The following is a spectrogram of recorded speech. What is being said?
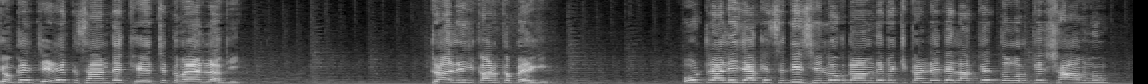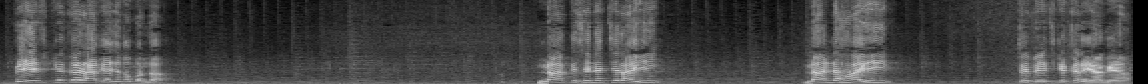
ਕਿਉਂਕਿ ਜਿਹੜੇ ਕਿਸਾਨ ਦੇ ਖੇਤ 'ਚ ਕਮੈਨ ਲੱਗੀ ਟਰਾਲੀ 'ਚ ਕਣਕ ਪੈ ਗਈ। ਉਹ ਟਰਾਲੀ ਜਾ ਕੇ ਸਿੱਧੀ ਸੀਲੋ ਗੋਦਾਮ ਦੇ ਵਿੱਚ ਕੰਡੇ ਤੇ ਲਾ ਕੇ ਤੋਲ ਕੇ ਸ਼ਾਮ ਨੂੰ ਵੇਚ ਕੇ ਘਰ ਆ ਗਿਆ ਜਦੋਂ ਬੰਦਾ। ਨਾ ਕਿਸੇ ਨੇ ਚੜਾਈ ਨਾ ਨਹਾਈ ਤੇ ਵੇਚ ਕੇ ਘਰੇ ਆ ਗਿਆ।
